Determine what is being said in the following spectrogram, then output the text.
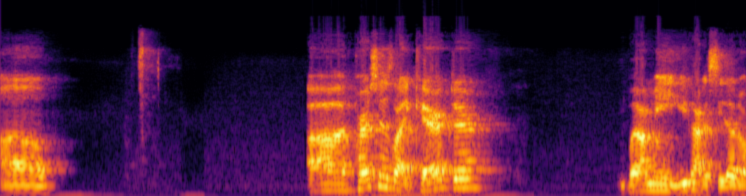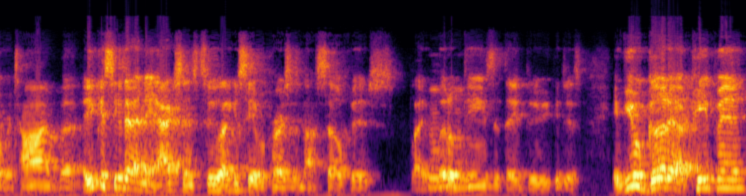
Um, uh, person's like character, but I mean you got to see that over time. But you can see that in the actions too. Like you see if a person's not selfish, like little Mhm. things that they do. You could just if you're good at peeping,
